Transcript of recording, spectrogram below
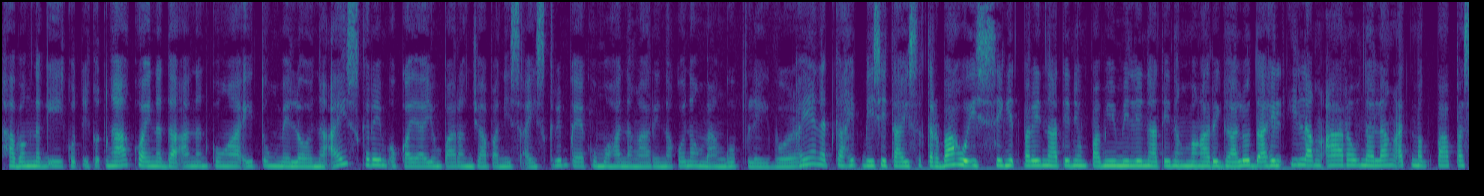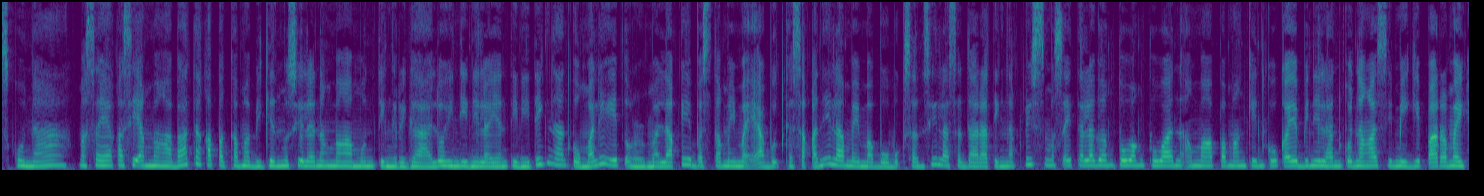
Habang nag-iikot-ikot nga ako ay nadaanan ko nga itong melona ice cream o kaya yung parang Japanese ice cream kaya kumuha na nga rin ako ng mango flavor. Ayan at kahit busy tayo sa trabaho, isisingit pa rin natin yung pamimili natin ng mga regalo dahil ilang araw na lang at magpapasko na. Masaya kasi ang mga bata kapag ka mabigyan mo sila ng mga munting regalo, hindi nila yan tinitignan kung maliit or malaki basta may maiabot ka sa kanila, may mabubuksan sila sa darating na Christmas ay talagang tuwang-tuwa na ang mga pamangkin ko kaya binilhan ko na nga si Miggy para may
